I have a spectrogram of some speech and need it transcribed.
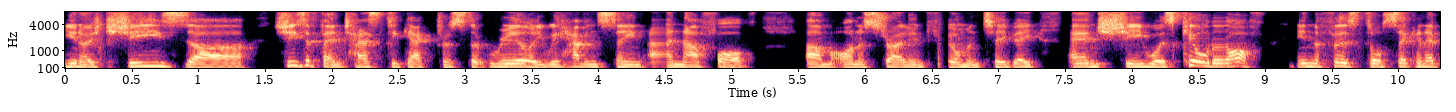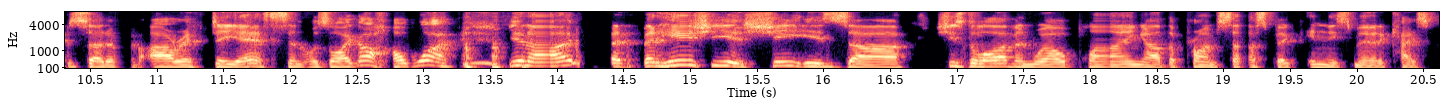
you know she's uh, she's a fantastic actress that really we haven't seen enough of um, on Australian film and TV, and she was killed off in the first or second episode of RFDS, and it was like, oh, what, you know. But but here she is. She is uh, she's alive and well, playing uh, the prime suspect in this murder case.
